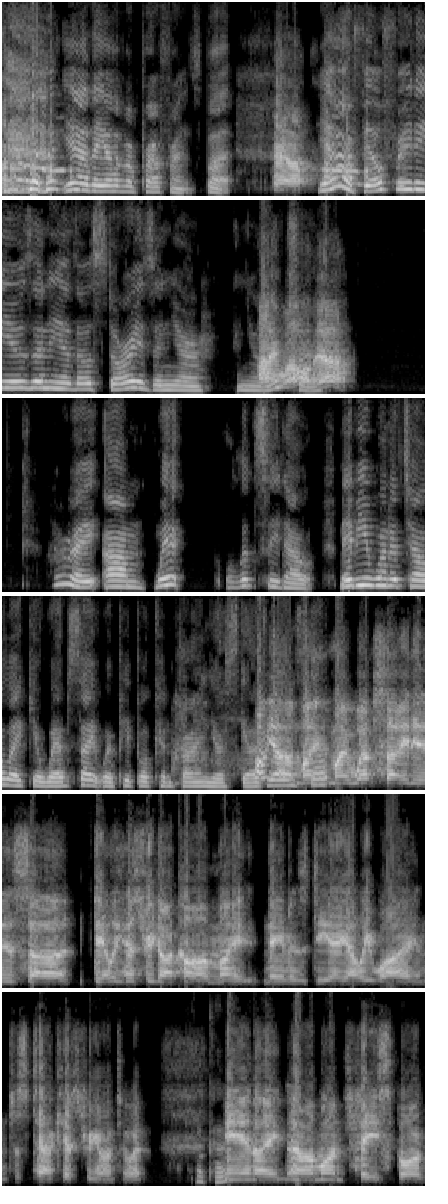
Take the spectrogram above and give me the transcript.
yeah, they have a preference, but yeah. yeah, feel free to use any of those stories in your in your I lecture. will. Yeah. All right. Um, where? Well, let's see now. Maybe you want to tell like your website where people can find your schedule Oh yeah, my, my website is uh, daleyhistory.com. My name is D A L E Y, and just tack history onto it. Okay. And I I'm on Facebook.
